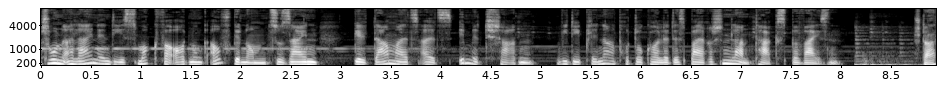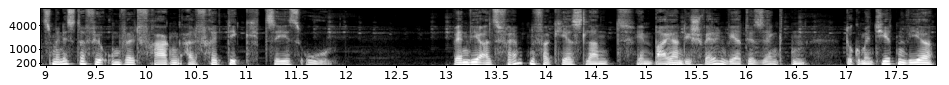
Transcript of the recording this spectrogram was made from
Schon allein in die Smogverordnung aufgenommen zu sein, gilt damals als Imageschaden, wie die Plenarprotokolle des Bayerischen Landtags beweisen. Staatsminister für Umweltfragen Alfred Dick, CSU. Wenn wir als Fremdenverkehrsland in Bayern die Schwellenwerte senkten, dokumentierten wir,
